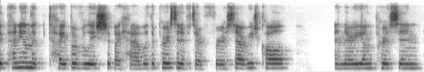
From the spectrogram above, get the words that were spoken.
depending on the type of relationship I have with a person, if it's our first outreach call and they're a young person,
